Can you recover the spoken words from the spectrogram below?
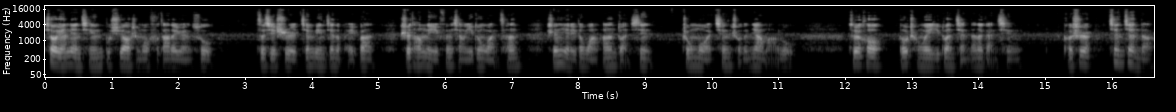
校园恋情不需要什么复杂的元素，自习室肩并肩的陪伴，食堂里分享一顿晚餐，深夜里的晚安短信，周末牵手的压马路，最后都成为一段简单的感情。可是渐渐的，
